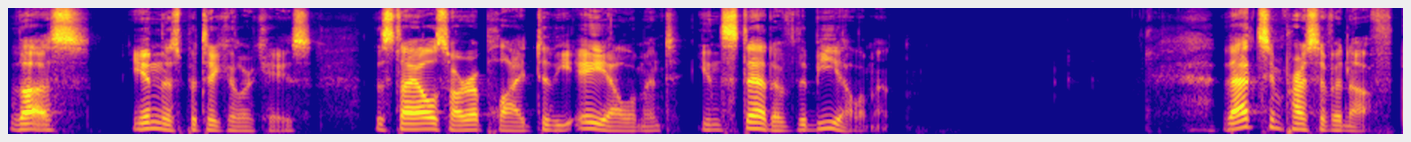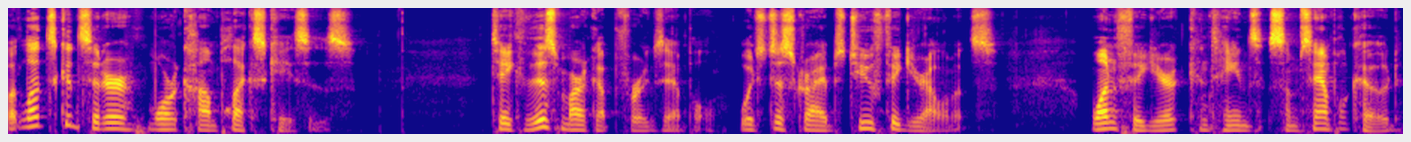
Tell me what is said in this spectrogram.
Thus, in this particular case, the styles are applied to the A element instead of the B element. That's impressive enough, but let's consider more complex cases. Take this markup, for example, which describes two figure elements. One figure contains some sample code,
